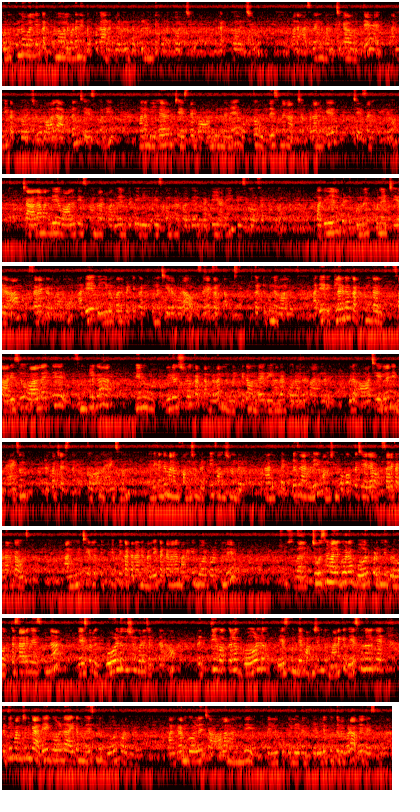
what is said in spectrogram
కొనుక్కున్న వాళ్ళే కట్టుకున్న వాళ్ళు కూడా నేను తప్పగా అనట్లేదు. డబ్బులు ఉంటే కొనుక్కోవచ్చు కట్టుకోవచ్చు. మన హస్బెండ్ మంచిగా ఉంటే అన్నీ కట్టుకోవచ్చు. వాళ్ళు అర్థం చేసుకొని మన బిహేవియర్ చేస్తే బాగుంటుందనే ఒక్క ఉద్దేశమే నాకు చెప్పడానికే చేశాను వీడియో చాలామంది వాళ్ళు తీసుకుంటున్నారు పదివేలు పెట్టి వీళ్ళు తీసుకుంటున్నారు పదివేలు పెట్టి అని తీసుకోవచ్చు పదివేలు పెట్టి కొనుక్కునే చీర ఒకసారే కడతాము. అదే వెయ్యి రూపాయలు పెట్టి కట్టుకునే చీర కూడా ఒకసారే కడతాము. కట్టుకునే వాళ్ళు. అదే రెగ్యులర్గా కట్టుకుంటారు. సారీస్ వాళ్ళైతే సింపుల్గా నేను వీడియోస్లో కట్టాను కదా నేను మెత్తగా ఉంటాయి three hundred four hundred five hundred వీళ్ళు ఆ చీరలే నేను మ్యాక్సిమం ప్రిఫర్ చేస్తాను. ఎక్కువ మ్యాక్సిమం ఎందుకంటే మనం ఫంక్షన్ ప్రతి ఫంక్షన్ ఉంటుంది. నాది పెద్ద ఫ్యామిలీ ఫంక్షన్ ఒక్కొక్క చీరే ఒకసారి కట్టడానికి అవుతుంది. అన్ని చీరలు తిప్పి తిప్పి కట్టాలని మళ్ళీ కట్టాలని మనకి బోర్ కొడుతుంది. వాళ్ళకి చూసిన వాళ్ళకి కూడా బోర్ పడుతుంది ఇప్పుడు ఒక్కసారి వేసుకున్నా వేసుకోవట్లేదు గోల్డ్ విషయం కూడా చెప్తాను. ప్రతి ఒక్కరు గోల్డ్ వేసుకుంటే ఫంక్షన్కి మనకి వేసుకున్న వాళ్ళకే ప్రతి ఫంక్షన్కి అదే గోల్డ్ ఐటమ్ వేసుకుంటే బోర్ పడుతుంది వన్ గ్రామ్ గోల్డే చాలా మంది పెళ్ళి కూతురు ఈవెన్ పెళ్ళి కూతురు కూడా అవే వేసుకుంటారు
